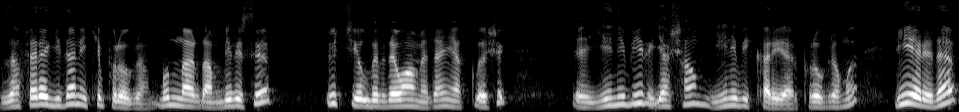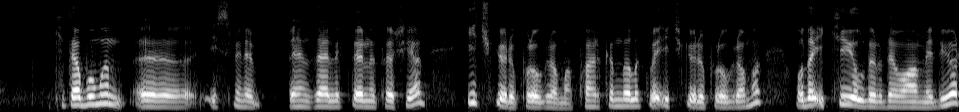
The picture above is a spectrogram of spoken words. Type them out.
zafere giden iki program. Bunlardan birisi 3 yıldır devam eden yaklaşık e, yeni bir yaşam, yeni bir kariyer programı. Diğeri de kitabımın e, ismini, benzerliklerini taşıyan içgörü programı, farkındalık ve içgörü programı. O da iki yıldır devam ediyor.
